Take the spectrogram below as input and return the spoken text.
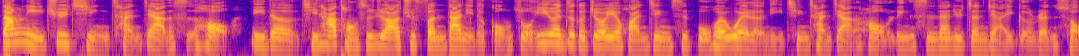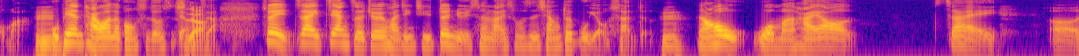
当你去请产假的时候，你的其他同事就要去分担你的工作，因为这个就业环境是不会为了你请产假，然后临时再去增加一个人手嘛。嗯普遍台湾的公司都是这样子是啊，所以在这样子的就业环境，其实对女生来说是相对不友善的。嗯，然后我们还要在呃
